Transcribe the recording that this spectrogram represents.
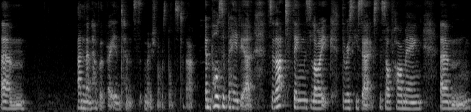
Um, and then have a very intense emotional response to that. Impulsive behaviour, so that's things like the risky sex, the self harming, um,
